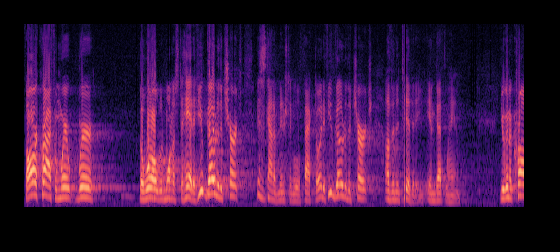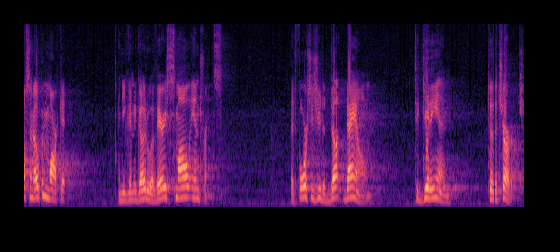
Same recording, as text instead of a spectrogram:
Far cry from where, where the world would want us to head. If you go to the church, this is kind of an interesting little factoid. If you go to the church of the Nativity in Bethlehem, you're going to cross an open market and you're going to go to a very small entrance that forces you to duck down to get in to the church.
